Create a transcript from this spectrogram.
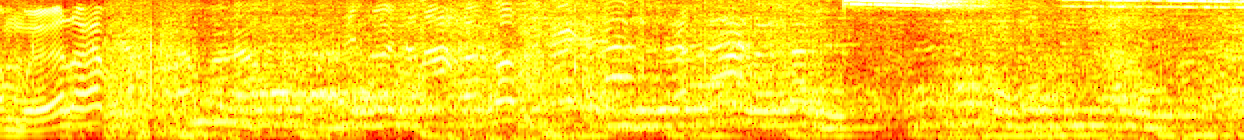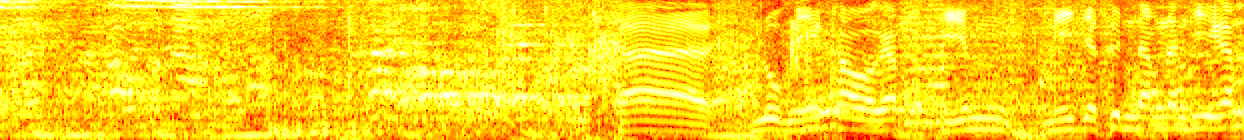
เสมอแล้วครับถ้าลูกนี้เข้าครับ ทีมนี้จะขึ้นนำทันทีครับ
